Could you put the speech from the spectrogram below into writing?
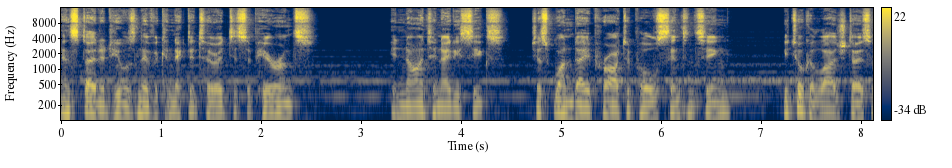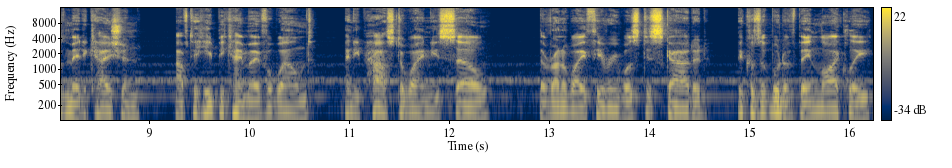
and stated he was never connected to her disappearance. In 1986, just one day prior to Paul's sentencing, he took a large dose of medication after he became overwhelmed and he passed away in his cell. The runaway theory was discarded because it would have been likely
